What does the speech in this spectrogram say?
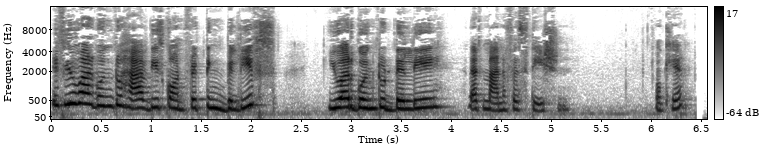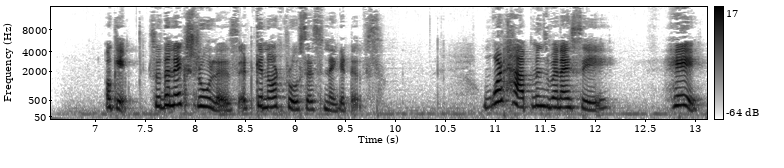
If you are going to have these conflicting beliefs, you are going to delay that manifestation. Okay? Okay, so the next rule is it cannot process negatives. What happens when I say, hey,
